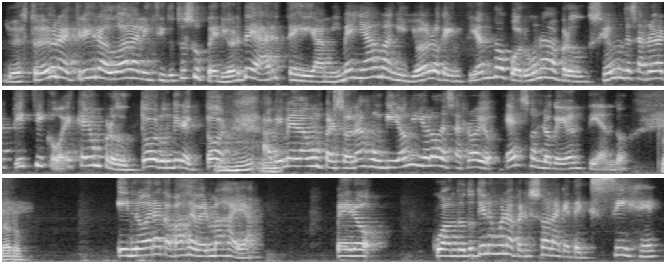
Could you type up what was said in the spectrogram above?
Yo estoy una actriz graduada del Instituto Superior de Arte y a mí me llaman y yo lo que entiendo por una producción, un desarrollo artístico es que hay un productor, un director. A mí me dan un personaje, un guion y yo lo desarrollo. Eso es lo que yo entiendo. Claro. Y no era capaz de ver más allá. Pero cuando tú tienes una persona que te exige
